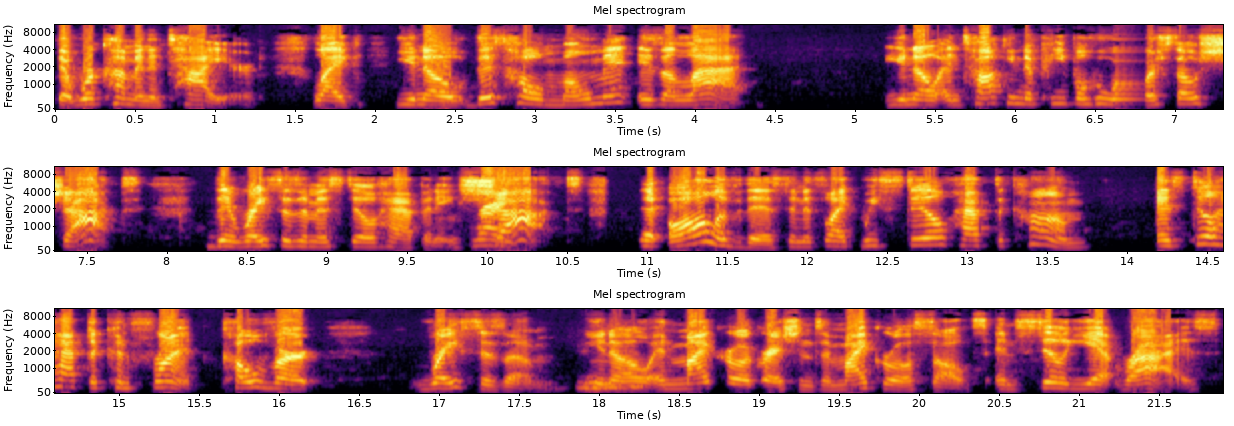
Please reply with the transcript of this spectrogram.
that we're coming in tired. Like, you know, this whole moment is a lot, you know, and talking to people who are so shocked that racism is still happening, right. shocked that all of this, and it's like we still have to come and still have to confront covert racism, mm-hmm. you know, and microaggressions and micro assaults and still yet rise.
